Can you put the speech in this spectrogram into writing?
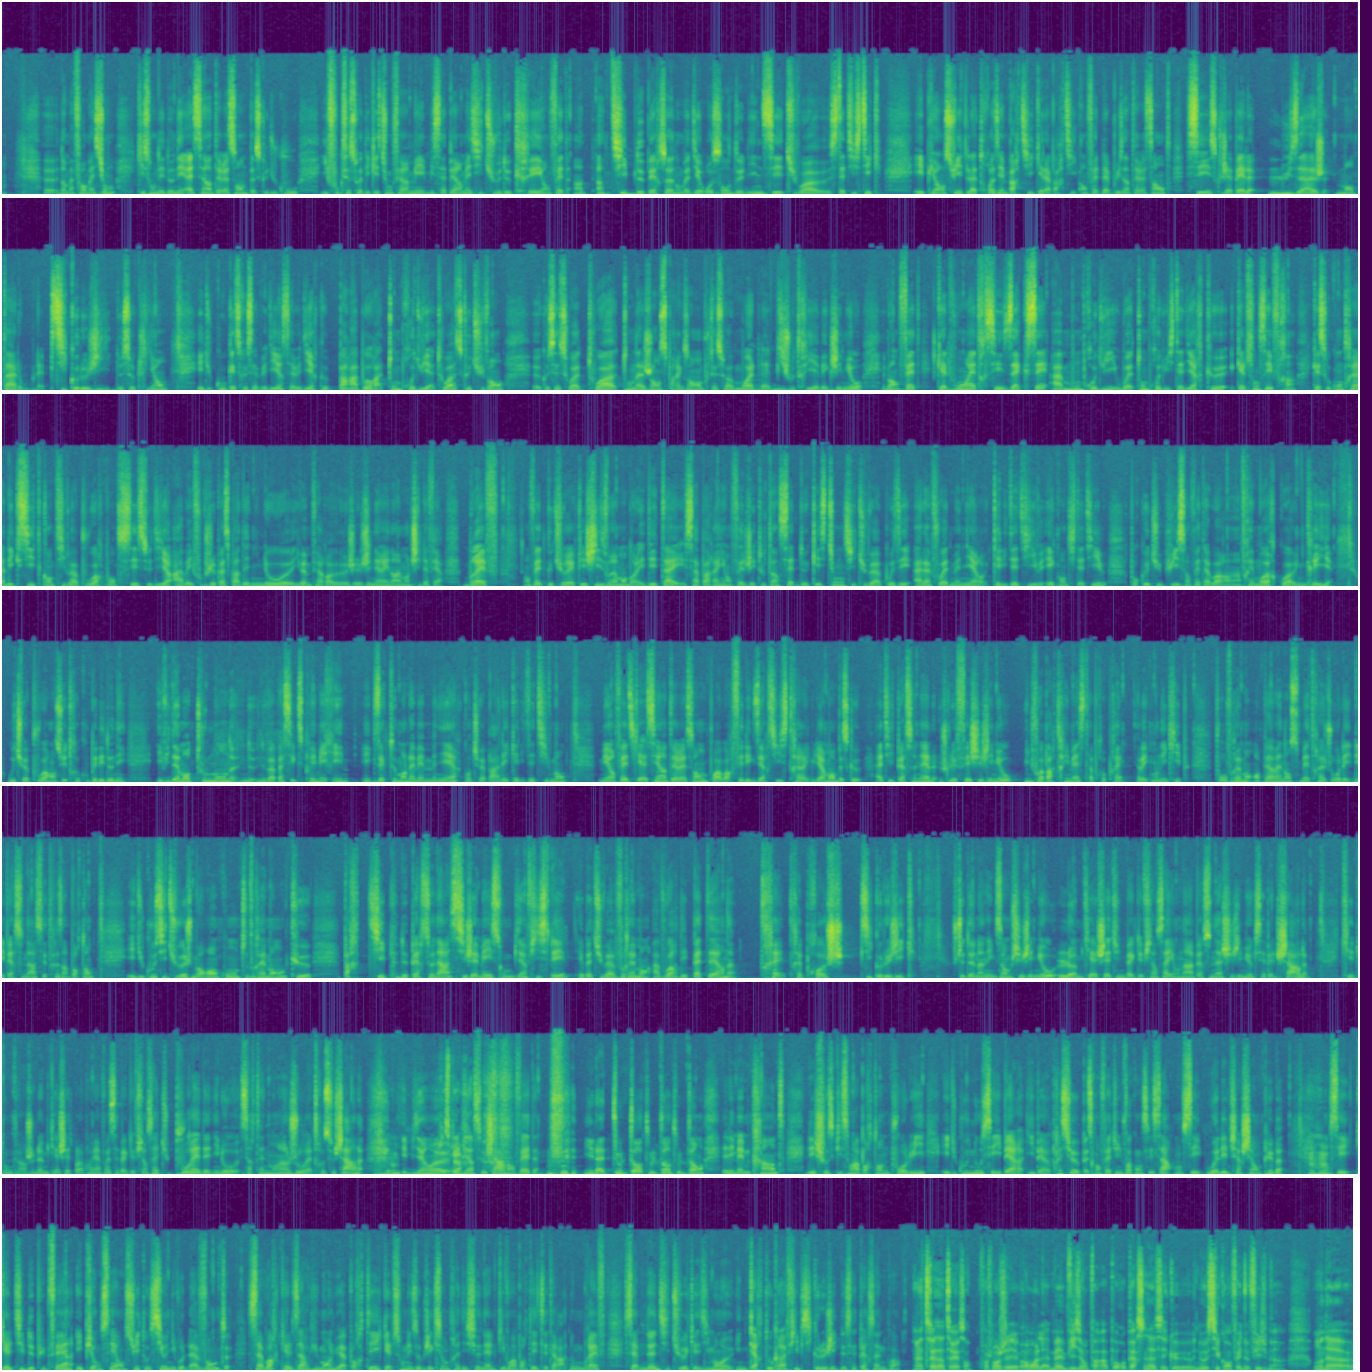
dans ma formation, qui sont des données assez intéressantes parce que du coup, il faut que ce soit des questions fermées, mais ça permet, si tu veux, de créer en fait un, un, type de personne, on va dire au sens de l'INSEE, tu vois, euh, statistique. Et puis ensuite, la troisième partie, qui est la partie en fait la plus intéressante, c'est ce que j'appelle l'usage mental ou la psychologie de ce client. Et du coup, qu'est-ce que ça veut dire? Ça veut dire que par rapport à ton produit à toi, ce que tu vends, euh, que ce soit toi, ton agence par exemple, que ce soit moi de la bijouterie avec Gemio, et eh ben en fait, quels vont être ses accès à mon produit ou à ton produit? C'est-à-dire que quels sont ses freins? Qu'est-ce qu'au contraire l'excite quand il va pouvoir penser, se dire ah bah il faut que je passe par Danilo euh, il va me faire euh, générer énormément de chiffre d'affaires. Bref, en fait, que tu réfléchisses vraiment dans les détails, et ça pareil, en fait, j'ai tout un set de questions, si tu veux, à poser à la fois de manière qualitative et quantitative, pour que tu puisses en fait avoir un framework, quoi, une grille, où tu vas pouvoir ensuite recouper les données. Évidemment, tout le monde ne, va pas s'exprimer exactement de la même manière quand tu vas parler qualitativement, mais en fait, ce qui est assez intéressant pour avoir fait l'exercice très régulièrement, parce que à titre personnel, je le fais chez Gemio une fois par trimestre à peu près, avec mon équipe, pour vraiment en permanence mettre à jour les, les personas, c'est très important. Et du coup, si tu veux, je me rends compte vraiment que par type de persona, si jamais ils sont bien ficelés, eh ben, tu vas vraiment avoir des patterns très très proches psychologiques je te donne un exemple chez Gemio, l'homme qui achète une bague de fiançailles, on a un personnage chez Gemio qui s'appelle Charles, qui est donc un jeune homme qui achète pour la première fois sa bague de fiançailles. Tu pourrais, Danilo, certainement un jour être ce Charles. Mhm. Et eh bien, euh, eh bien, ce Charles, en fait, il a tout le temps, tout le temps, tout le temps les mêmes craintes, les choses qui sont importantes pour lui. Et du coup, nous, c'est hyper, hyper précieux parce qu'en fait, une fois qu'on sait ça, on sait où aller le chercher en pub, mhm. on sait quel type de pub faire, et puis on sait ensuite aussi au niveau de la vente, savoir quels arguments lui apporter, quelles sont les objections traditionnelles qu'ils vont apporter, etc. Donc bref, c'est ça me donne, si tu veux, quasiment une cartographie psychologique de cette personne. Quoi. Ah, très intéressant. Franchement, j'ai vraiment la même vision par rapport au personnage. C'est que nous aussi, quand on fait nos fiches, ben, on a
